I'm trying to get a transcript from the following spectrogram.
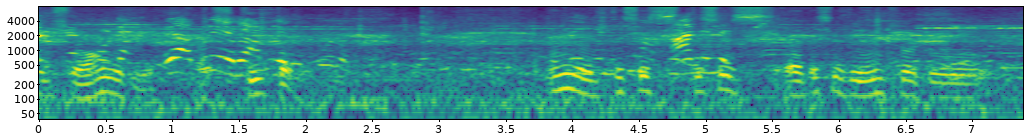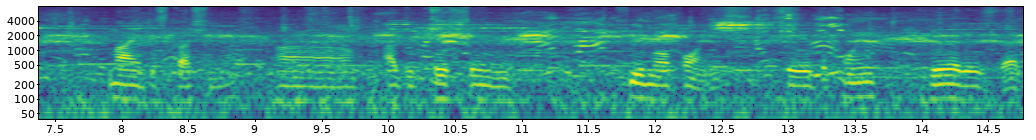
what's wrong with you? That's stupid. Anyways, this is this is uh, this is the intro to my discussion. Uh, I'll be posting a few more points. So the point here is that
